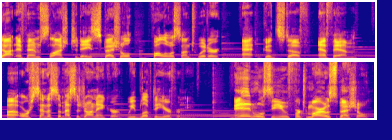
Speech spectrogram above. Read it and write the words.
anchor.fm slash today's special. Follow us on Twitter at GoodStuffFM, uh, or send us a message on Anchor. We'd love to hear from you. And we'll see you for tomorrow's special.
